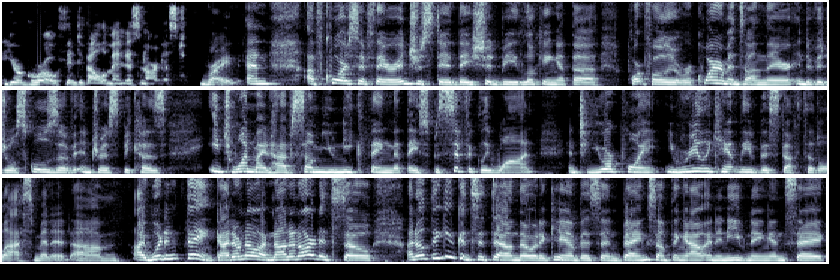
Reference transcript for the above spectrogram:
your growth and development as an artist. Right, and of course, if they're interested, they should be looking at the portfolio requirements on their individual schools of interest because each one might have some unique thing that they specifically want. And to your point, you really can't leave this stuff to the last minute. Um, I wouldn't think. I don't know. I'm not an artist, so I don't think you could sit down though at a canvas and bang something out in an evening and say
